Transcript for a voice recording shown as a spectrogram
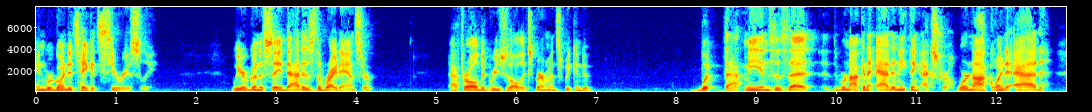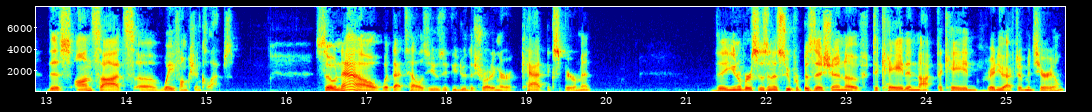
and we're going to take it seriously. We are going to say that is the right answer after all degrees with all experiments we can do. What that means is that we're not going to add anything extra. We're not going to add this ansatz of wave function collapse. So now what that tells you is if you do the Schrodinger cat experiment, the universe is in a superposition of decayed and not decayed radioactive material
